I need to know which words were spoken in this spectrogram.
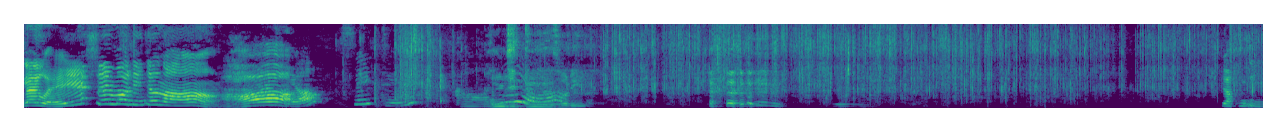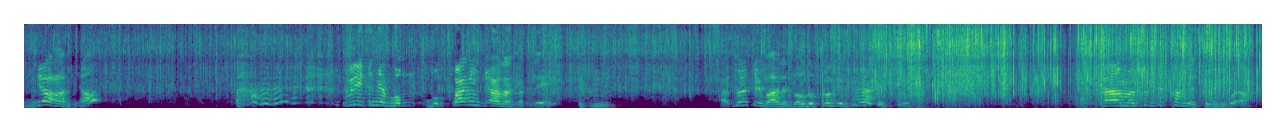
야 이거 ASMR이잖아. 아! 야? 스위트? 봉지 뜯는 소리. 야 근데 이제 알았냐? 우리 그냥 먹, 먹방인 줄 알았는데. 아 솔직히 말해 너도 그렇게 생각했지. 사람은 솔직한 게 좋은 거야.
